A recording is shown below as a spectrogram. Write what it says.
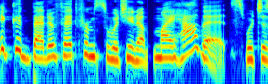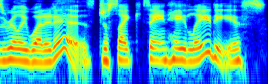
I could benefit from switching up my habits, which is really what it is. Just like saying, hey, ladies.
